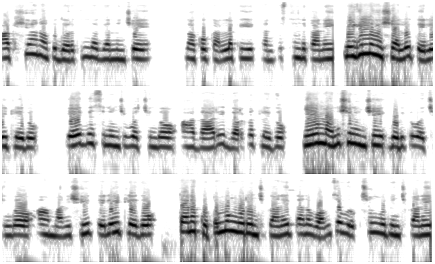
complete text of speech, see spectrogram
అక్షయ నాకు దొరికిన దగ్గర నుంచే నాకు కళ్ళకి కనిపిస్తుంది కానీ మిగిలిన విషయాలు తెలియట్లేదు. ఏ దిశ నుంచి వచ్చిందో ఆ దారి దొరకట్లేదు. ఏ మనిషి నుంచి గుడికి వచ్చిందో ఆ మనిషి తెలియట్లేదు. తన కుటుంబం గురించి కానీ తన వంశ వృక్షం గురించి కానీ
